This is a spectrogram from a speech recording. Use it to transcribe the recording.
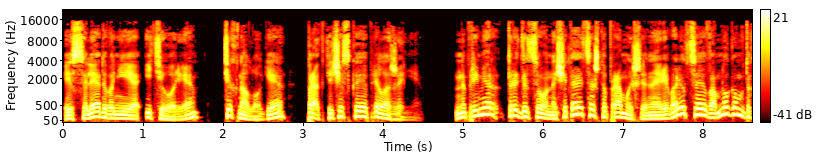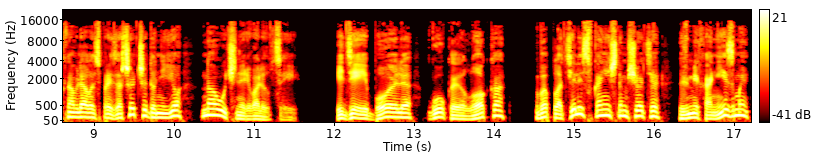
Исследование и теория, технология, практическое приложение. Например, традиционно считается, что промышленная революция во многом вдохновлялась произошедшей до нее научной революцией. Идеи Бойля, Гука и Лока воплотились в конечном счете в механизмы,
